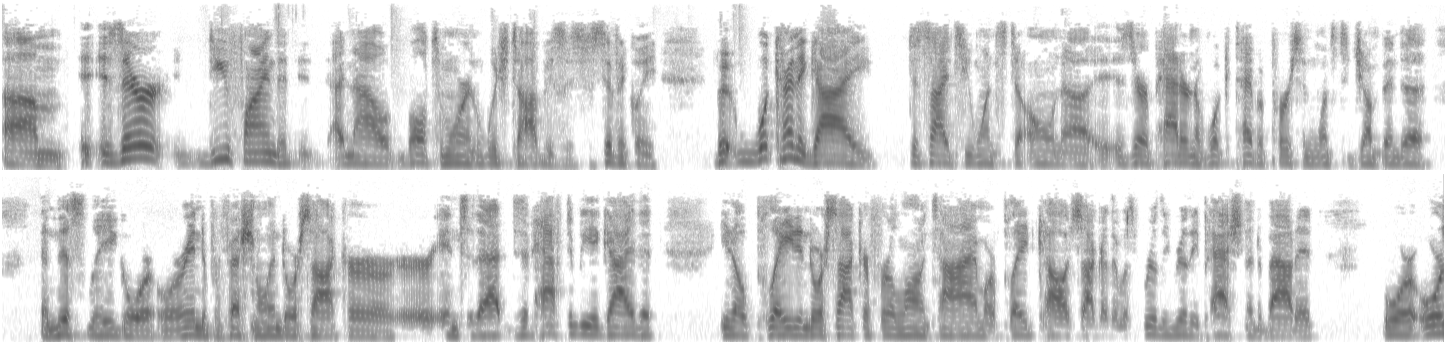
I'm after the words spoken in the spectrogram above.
Um, is there? Do you find that uh, now Baltimore and Wichita, obviously specifically, but what kind of guy decides he wants to own? Uh, is there a pattern of what type of person wants to jump into in this league or or into professional indoor soccer or, or into that? Does it have to be a guy that you know played indoor soccer for a long time or played college soccer that was really really passionate about it? Or, or,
